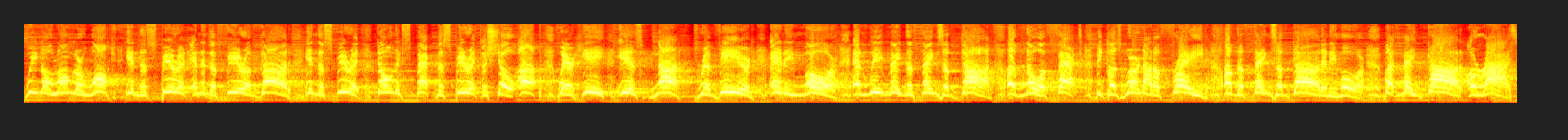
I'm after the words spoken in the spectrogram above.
we no longer walk in the Spirit and in the fear of God in the Spirit, don't expect the Spirit to show up where He is not revered anymore. And we've made the things of God of no effect because we're not afraid of the things of God anymore. But may God arise.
